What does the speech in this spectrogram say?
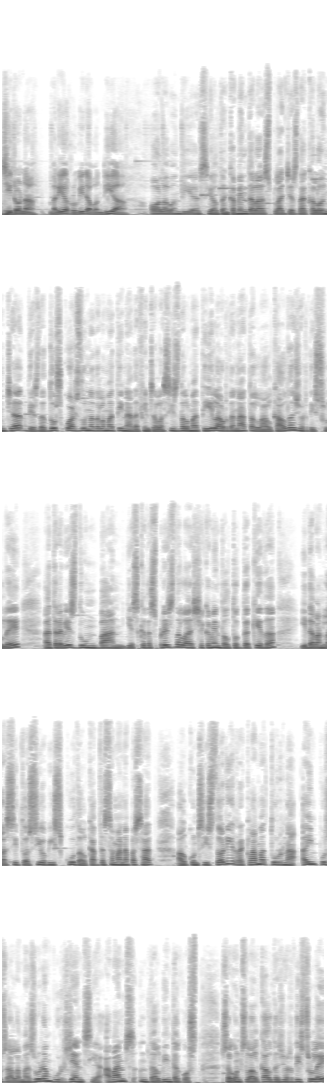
Girona, Maria Rovira, bon dia. Hola, bon dia. Si sí, el tancament de les platges de Calonja des de dos quarts d'una de la matinada fins a les 6 del matí l'ha ordenat l'alcalde Jordi Soler a través d'un ban. I és que després de l'aixecament del toc de queda i davant la situació viscuda el cap de setmana passat, el consistori reclama tornar a imposar la mesura amb urgència abans del 20 d'agost. Segons l'alcalde Jordi Soler,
